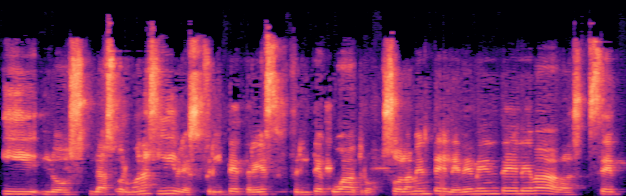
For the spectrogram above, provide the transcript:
y los, las hormonas libres, FRITE3, FRITE4, solamente levemente elevadas, se,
